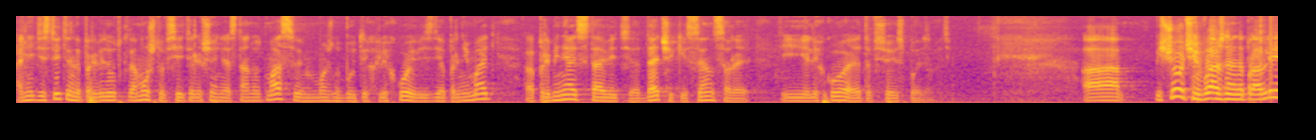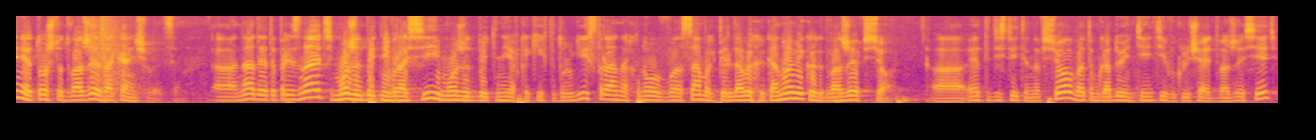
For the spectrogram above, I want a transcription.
они действительно приведут к тому, что все эти решения станут массовыми, можно будет их легко и везде принимать, применять, ставить датчики, сенсоры и легко это все использовать. Еще очень важное направление то, что 2G заканчивается. А, надо это признать, может быть не в России, может быть не в каких-то других странах, но в самых передовых экономиках 2G все. А, это действительно все. В этом году NTNT выключает 2G сеть.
